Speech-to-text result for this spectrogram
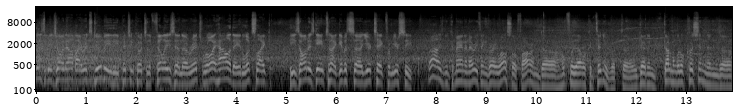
Pleased to be joined now by Rich Dubee, the pitching coach of the Phillies. And uh, Rich, Roy Halladay looks like he's on his game tonight. Give us uh, your take from your seat. Well, he's been commanding everything very well so far, and uh, hopefully that will continue. But uh, we got him, got him a little cushion, and uh,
